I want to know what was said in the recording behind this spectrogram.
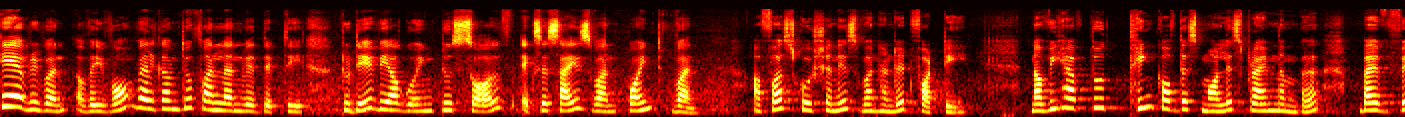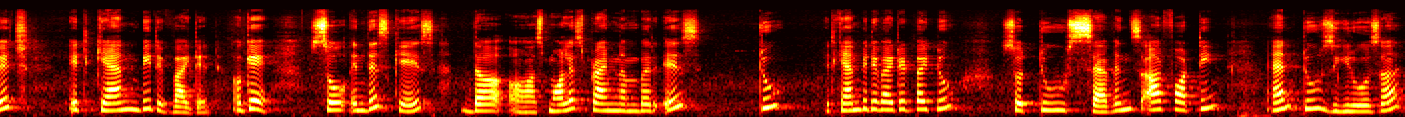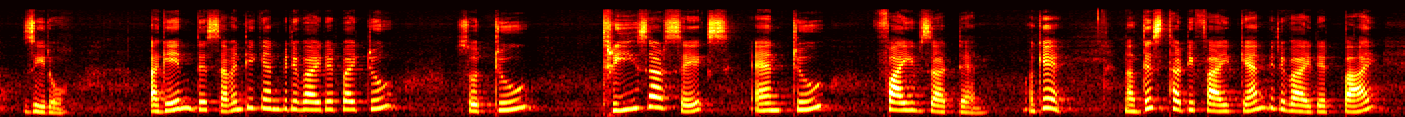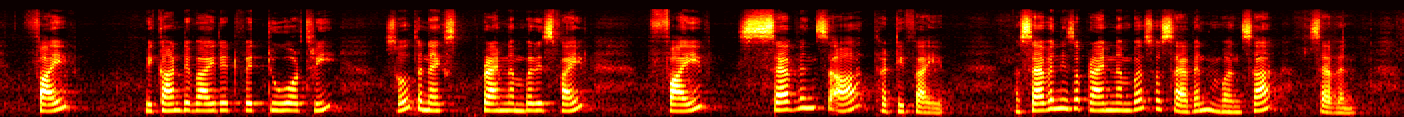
Hey everyone, a very warm welcome to Fun Learn with Deepti. Today we are going to solve exercise 1.1. Our first question is 140. Now we have to think of the smallest prime number by which it can be divided. Okay, so in this case the uh, smallest prime number is 2. It can be divided by 2. So 2 sevens are 14 and 2 zeros are 0. Again this 70 can be divided by 2. So 2 3s are 6 and 2 5s are 10. Okay. Now this 35 can be divided by 5. We can't divide it with 2 or 3. So the next prime number is 5. 5 7s are 35. Now 7 is a prime number so 7 ones are 7.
